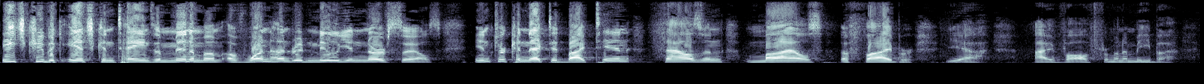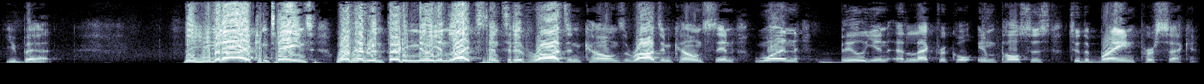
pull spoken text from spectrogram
Each cubic inch contains a minimum of 100 million nerve cells interconnected by 10,000 miles of fiber. Yeah, I evolved from an amoeba. You bet. The human eye contains 130 million light sensitive rods and cones. The rods and cones send 1 billion electrical impulses to the brain per second.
